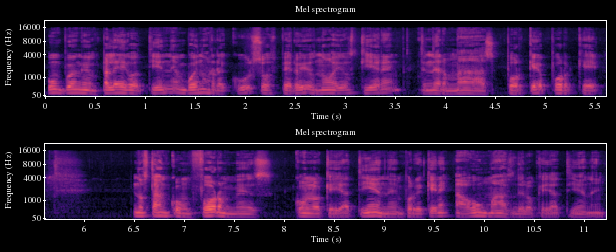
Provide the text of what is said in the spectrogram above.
un buen empleo, tienen buenos recursos, pero ellos no, ellos quieren tener más. ¿Por qué? Porque no están conformes con lo que ya tienen, porque quieren aún más de lo que ya tienen.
